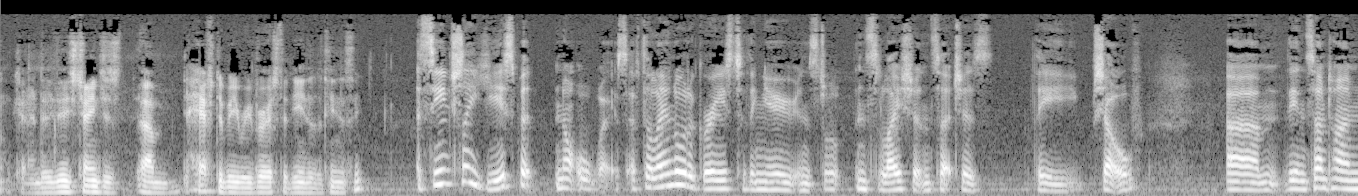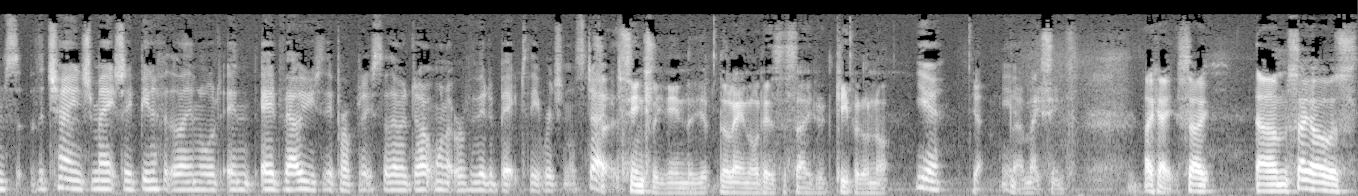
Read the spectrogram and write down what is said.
Okay, and do these changes um, have to be reversed at the end of the tenancy? Essentially, yes, but not always. If the landlord agrees to the new install- installation, such as the shelf, um, then sometimes the change may actually benefit the landlord and add value to their property, so they don't want it reverted back to the original So state. essentially, then the, the landlord has to say to keep it or not. yeah. Yeah, Yeah. no, it makes sense. Okay, so um, say I was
